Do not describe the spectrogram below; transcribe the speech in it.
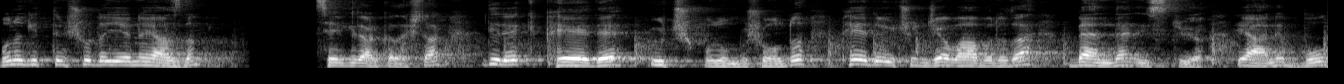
Bunu gittim şurada yerine yazdım. Sevgili arkadaşlar direkt P'de 3 bulunmuş oldu. P'de 3'ün cevabını da benden istiyor. Yani bu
